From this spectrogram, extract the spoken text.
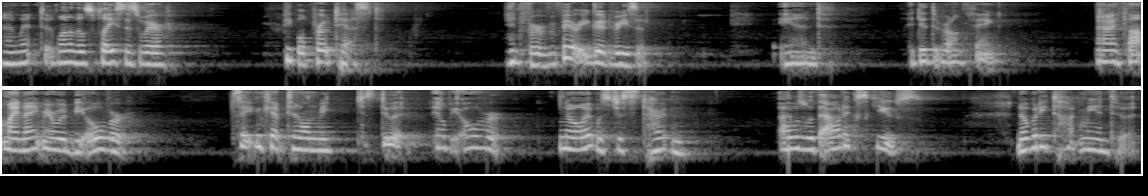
I went to one of those places where people protest, and for a very good reason. And I did the wrong thing. And I thought my nightmare would be over. Satan kept telling me, just do it, it'll be over. No, it was just starting. I was without excuse. Nobody talked me into it.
